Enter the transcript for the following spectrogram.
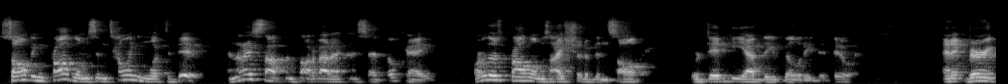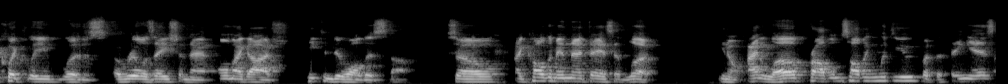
solving problems and telling him what to do. And then I stopped and thought about it and I said, okay, are those problems I should have been solving? Or did he have the ability to do it? And it very quickly was a realization that, oh my gosh, he can do all this stuff. So I called him in that day. I said, look, you know, I love problem solving with you, but the thing is,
